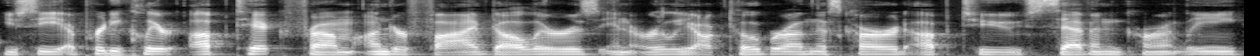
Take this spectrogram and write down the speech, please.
You see a pretty clear uptick from under five dollars in early October on this card up to seven currently,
